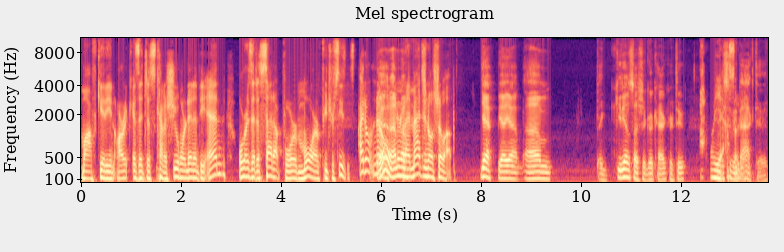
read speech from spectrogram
Moff Gideon arc? Is it just kind of shoehorned in at the end, or is it a setup for more future seasons? I don't know. Yeah, I don't know. But I imagine he'll show up. Yeah, yeah, yeah. Um Gideon's such a good character too. Oh yeah, needs to so be good. back, dude.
